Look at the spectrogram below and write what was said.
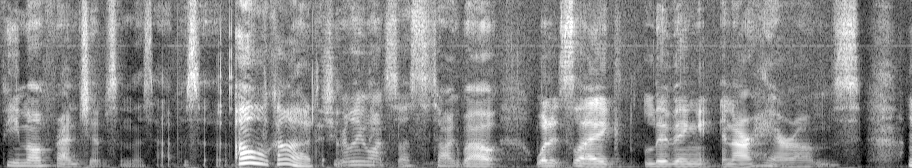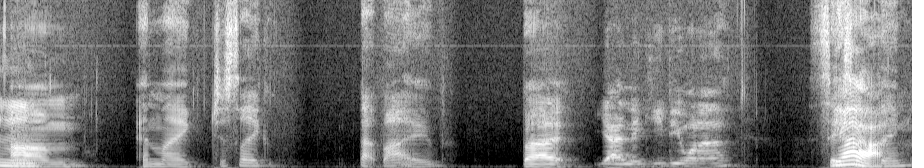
female friendships in this episode. Oh God. She really wants us to talk about what it's like living in our harems, um, and like just like that vibe. But yeah, Nicki, do you want to say yeah. something?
